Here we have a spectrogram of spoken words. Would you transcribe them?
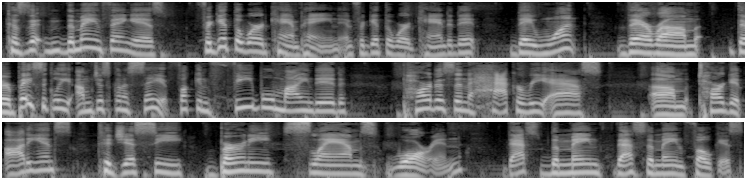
because the the main thing is forget the word campaign and forget the word candidate. They want their um they're basically I'm just gonna say it fucking feeble minded partisan hackery ass um, target audience to just see Bernie slams Warren. That's the main that's the main focus.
